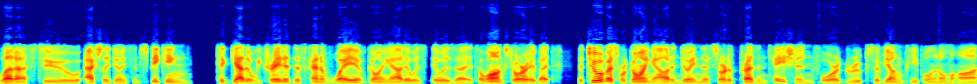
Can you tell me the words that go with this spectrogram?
led us to actually doing some speaking together. We created this kind of way of going out. It was it was a, it's a long story, but the two of us were going out and doing this sort of presentation for groups of young people in Omaha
